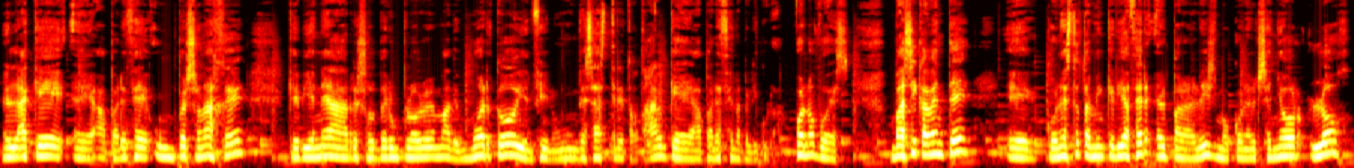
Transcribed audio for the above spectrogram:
en la que eh, aparece un personaje que viene a resolver un problema de un muerto y, en fin, un desastre total que aparece en la película. Bueno, pues básicamente eh, con esto también quería hacer el paralelismo con el señor Log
